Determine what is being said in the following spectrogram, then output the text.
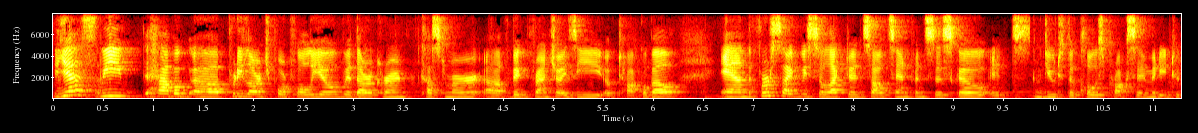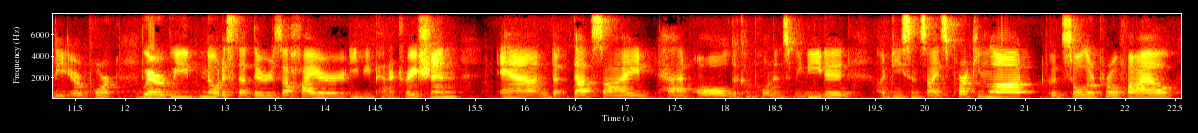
Yes, we have a, pretty large portfolio with our current customer, big franchisee of Taco Bell. And the first site we selected, South San Francisco, it's due to the close proximity to the airport, where we noticed that there is a higher EV penetration. And that site had all the components we needed a decent sized parking lot, good solar profile,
